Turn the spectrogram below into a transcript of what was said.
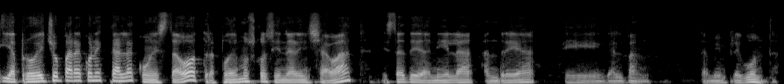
y aprovecho para conectarla con esta otra. Podemos cocinar en Shabbat. Esta es de Daniela Andrea eh, Galván. También pregunta.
